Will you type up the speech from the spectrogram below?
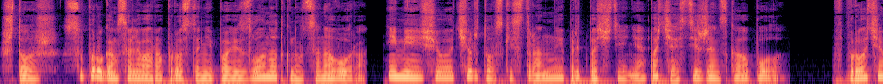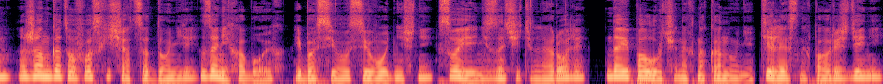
Что ж, супругам Сальвара просто не повезло наткнуться на вора, имеющего чертовски странные предпочтения по части женского пола. Впрочем, Жан готов восхищаться Доньей за них обоих, ибо в силу сегодняшней, своей незначительной роли, да и полученных накануне телесных повреждений,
